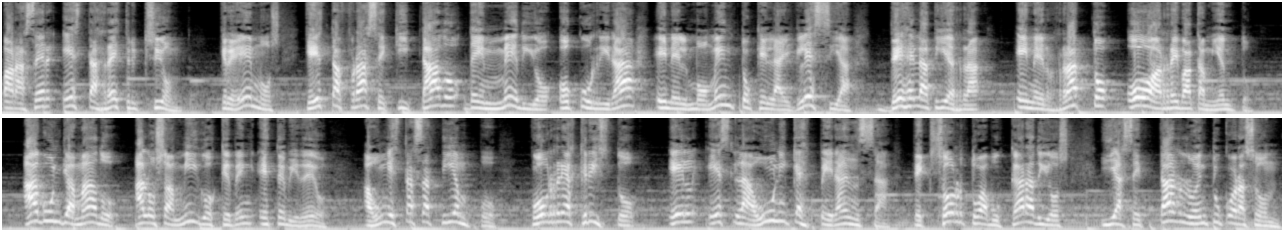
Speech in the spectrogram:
para hacer esta restricción. Creemos que esta frase quitado de en medio ocurrirá en el momento que la iglesia deje la tierra en el rapto o arrebatamiento. Hago un llamado a los amigos que ven este video. Aún estás a tiempo. Corre a Cristo. Él es la única esperanza. Te exhorto a buscar a Dios y aceptarlo en tu corazón.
